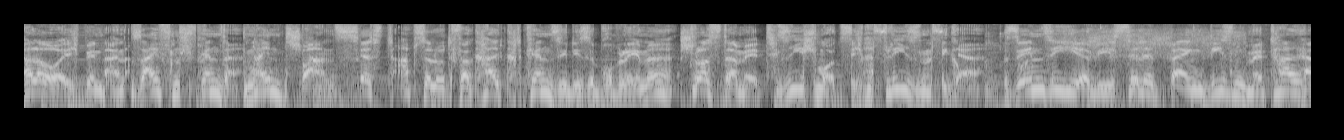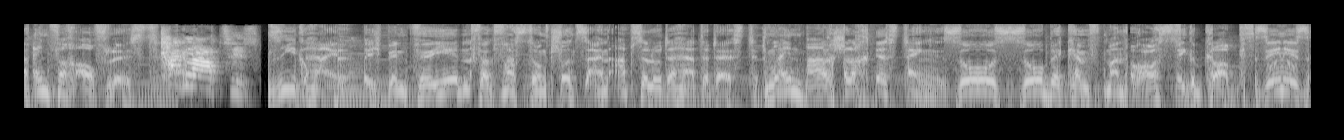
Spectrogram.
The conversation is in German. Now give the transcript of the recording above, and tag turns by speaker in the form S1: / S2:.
S1: Hallo, ich bin ein Seifenspender. Mein Schwanz ist absolut verkalkt. Kennen Sie diese Probleme? Schluss damit. Sie schmutzig, Fliesenfinger. Sehen Sie hier, wie Sillet Bang diesen Metall einfach auflöst.
S2: Kacknazis!
S1: Sieg Ich bin für jeden Verfassungsschutz ein absoluter Härtetest. Mein Arschloch ist eng. So, so bekämpft man rostige Kopf. Sehen Sie,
